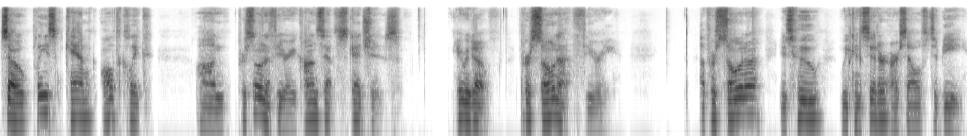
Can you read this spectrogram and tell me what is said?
So please cam alt click on persona theory, concept sketches. Here we go. Persona theory. A persona is who we consider ourselves to be.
